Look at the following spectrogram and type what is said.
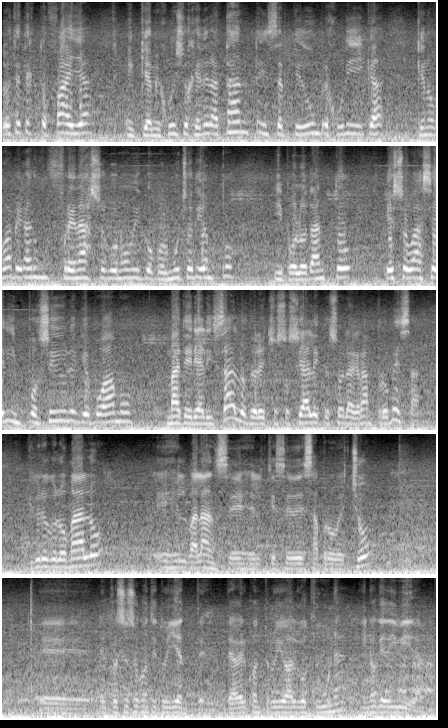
Este texto falla en que a mi juicio genera tanta incertidumbre jurídica que nos va a pegar un frenazo económico por mucho tiempo y por lo tanto eso va a ser imposible que podamos materializar los derechos sociales que son la gran promesa. Yo creo que lo malo es el balance, es el que se desaprovechó eh, el proceso constituyente, de haber construido algo que una y no que divida.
